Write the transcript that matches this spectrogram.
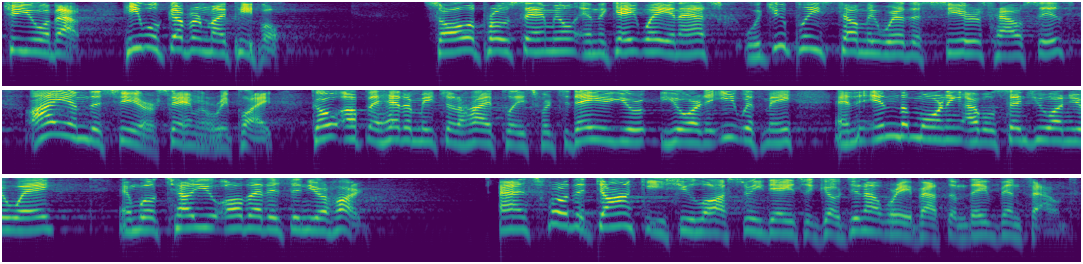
to you about. He will govern my people. Saul approached Samuel in the gateway and asked, Would you please tell me where the seer's house is? I am the seer, Samuel replied. Go up ahead of me to the high place, for today you, are to eat with me, and in the morning I will send you on your way and will tell you all that is in your heart. As for the donkeys you lost three days ago, do not worry about them, they've been found.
